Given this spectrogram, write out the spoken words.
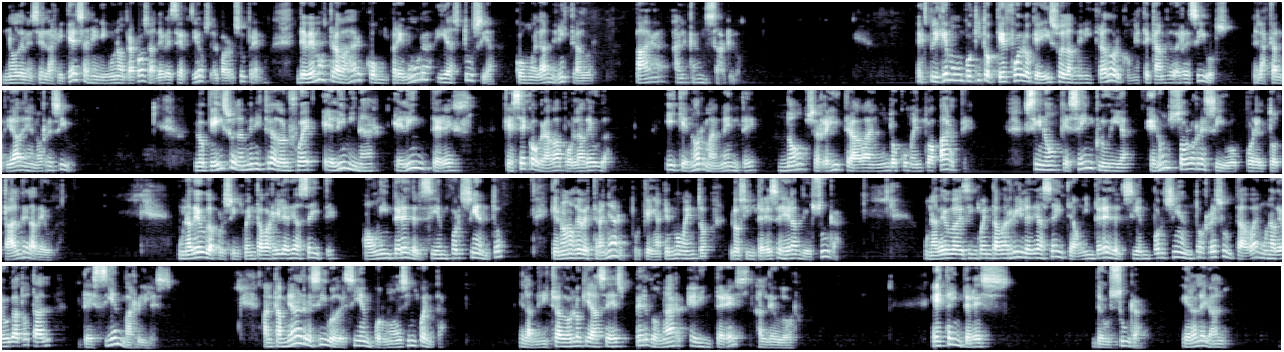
no deben ser las riquezas ni ninguna otra cosa, debe ser Dios, el valor supremo. Debemos trabajar con premura y astucia como el administrador para alcanzarlo. Expliquemos un poquito qué fue lo que hizo el administrador con este cambio de recibos, de las cantidades en los recibos. Lo que hizo el administrador fue eliminar el interés que se cobraba por la deuda y que normalmente no se registraba en un documento aparte, sino que se incluía en un solo recibo por el total de la deuda. Una deuda por 50 barriles de aceite a un interés del 100%, que no nos debe extrañar, porque en aquel momento los intereses eran de usura. Una deuda de 50 barriles de aceite a un interés del 100% resultaba en una deuda total de 100 barriles. Al cambiar el recibo de 100 por uno de 50, el administrador lo que hace es perdonar el interés al deudor. Este interés de usura era legal,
